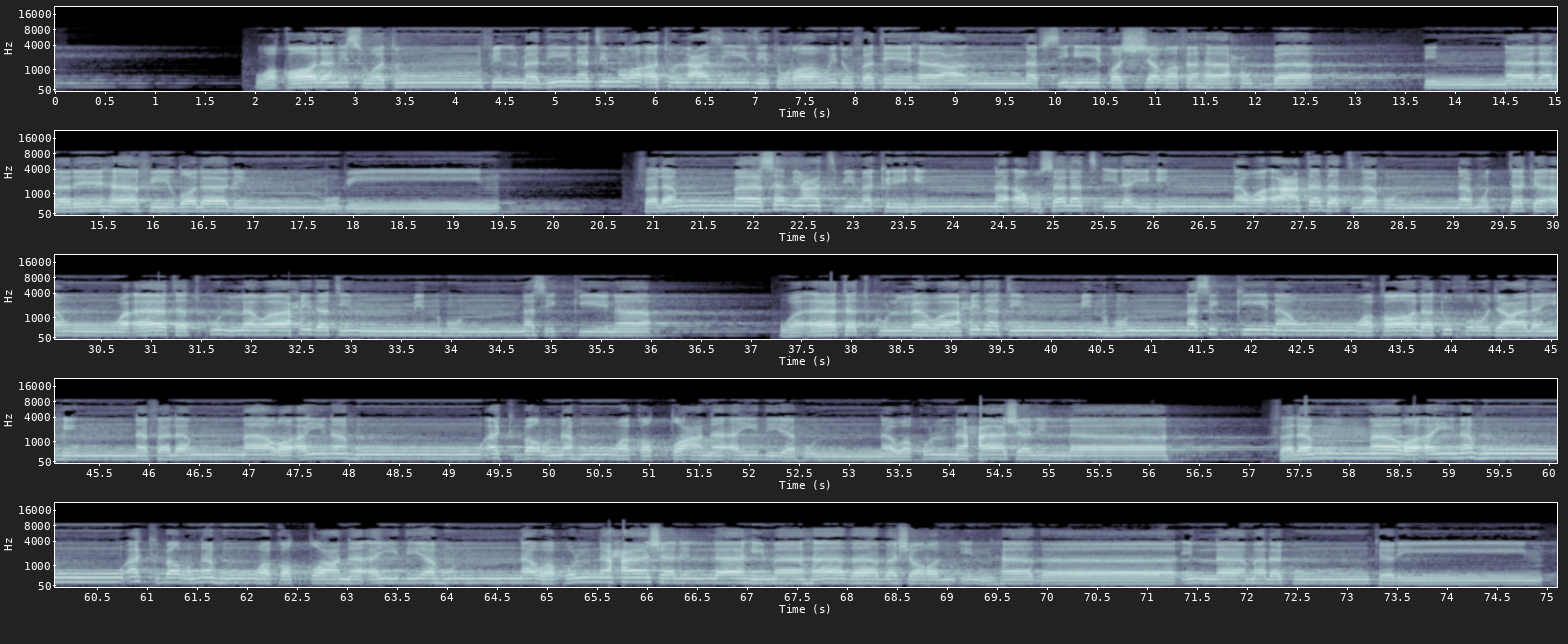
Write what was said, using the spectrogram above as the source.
وقال نسوة في المدينة امرأة العزيز تراود فتيها عن نفسه قد شغفها حبا. إنا لنريها في ضلال مبين. فلما سمعت بمكرهن أرسلت إليهن وأعتدت لهن متكئا وآتت كل واحدة منهن سكينا وآتت كل واحدة منهن سكينا وقال تخرج عليهن فلما رأينه أكبرنه وقطعن أيديهن وقلن حاش لله. فلما رأينه أكبرنه وقطعن أيديهن وقلن حاش لله ما هذا بشرا إن هذا إلا ملك كريم.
